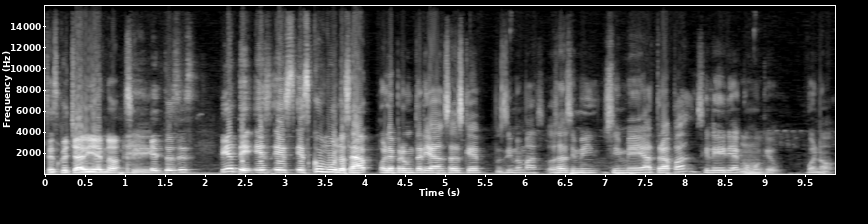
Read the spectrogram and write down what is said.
Se escucha bien, ¿no? Sí. Entonces, fíjate, es, es, es común, o sea, O le preguntaría, ¿sabes qué? Pues dime más. O sea, si me, si me atrapa, sí le diría como que, bueno,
